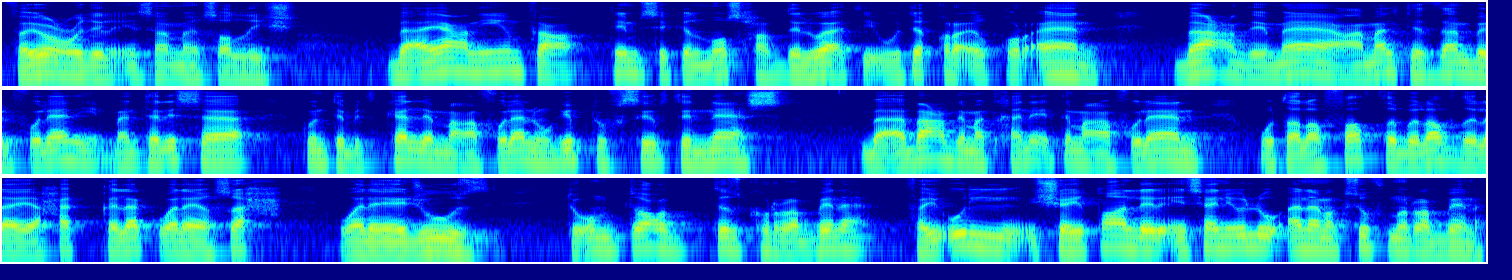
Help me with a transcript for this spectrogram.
فيقعد الإنسان ما يصليش. بقى يعني ينفع تمسك المصحف دلوقتي وتقرأ القرآن بعد ما عملت الذنب الفلاني؟ ما انت لسه كنت بتتكلم مع فلان وجبته في سيرة الناس. بقى بعد ما اتخانقت مع فلان وتلفظت بلفظ لا يحق لك ولا يصح ولا يجوز تقوم تقعد تذكر ربنا فيقول الشيطان للإنسان يقول له أنا مكسوف من ربنا.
